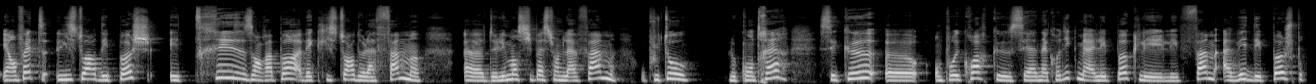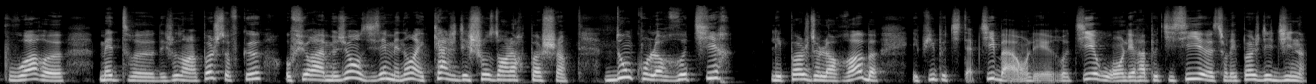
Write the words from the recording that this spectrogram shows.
Et en fait, l'histoire des poches est très en rapport avec l'histoire de la femme, euh, de l'émancipation de la femme, ou plutôt le contraire, c'est que euh, on pourrait croire que c'est anachronique, mais à l'époque, les, les, femmes avaient des poches pour pouvoir euh, mettre euh, des choses dans la poche, sauf que au fur et à mesure, on se disait, mais non, elles cachent des choses dans leur poche. Donc, on leur retire les poches de leur robe, et puis petit à petit, bah, on les retire ou on les rapetissit sur les poches des jeans.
